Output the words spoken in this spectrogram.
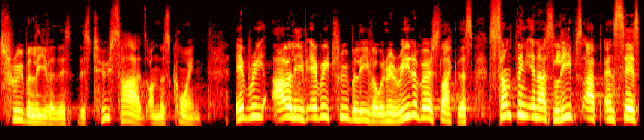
true believer, there's, there's two sides on this coin. Every, I believe, every true believer, when we read a verse like this, something in us leaps up and says,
